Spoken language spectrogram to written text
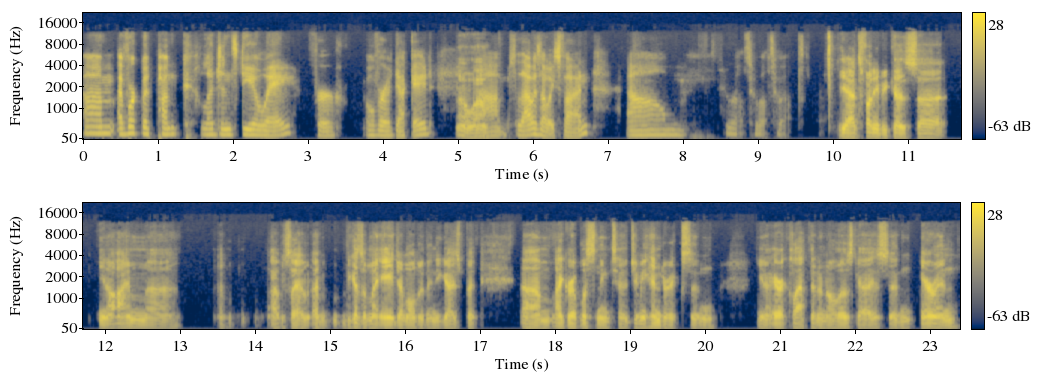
Um i've worked with punk legends doa for over a decade. Oh, wow. um so that was always fun. Um who else who else who else Yeah, it's funny because uh, you know I'm uh, um, obviously I, I'm because of my age I'm older than you guys, but um, I grew up listening to Jimi Hendrix and you know Eric Clapton and all those guys. And Erin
